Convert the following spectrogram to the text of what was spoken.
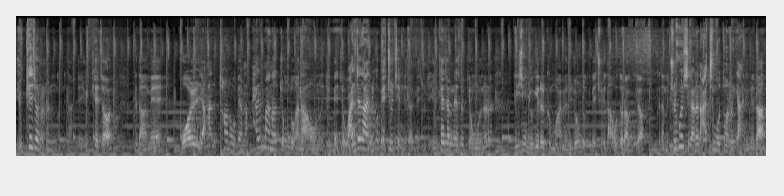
6회전을 하는 겁니다. 이제 6회전. 그 다음에 월 약 한 1,500, 한 8만 원 정도가 나오는 이제 매출, 완전 아니고 매출치입니다. 매출치. 6회전을 했을 경우는 26일을 근무하면 이 정도 매출이 나오더라고요. 그 다음에 출근 시간은 아침부터 하는 게 아닙니다.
